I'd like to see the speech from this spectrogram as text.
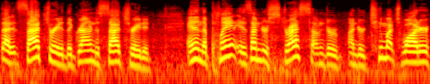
that it's saturated. The ground is saturated and then the plant is under stress under under too much water.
